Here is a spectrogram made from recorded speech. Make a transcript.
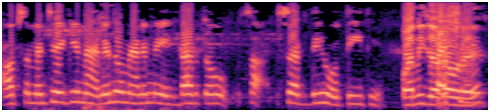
आप समझिए कि महीने दो महीने में एक बार तो सर्दी होती ही थी। पानी ज़्यादा हो रहा है?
